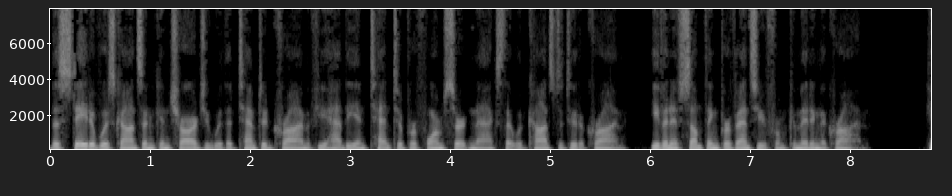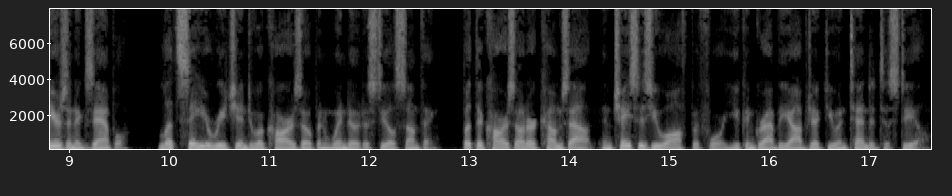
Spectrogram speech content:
The state of Wisconsin can charge you with attempted crime if you had the intent to perform certain acts that would constitute a crime, even if something prevents you from committing the crime. Here's an example let's say you reach into a car's open window to steal something, but the car's owner comes out and chases you off before you can grab the object you intended to steal.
